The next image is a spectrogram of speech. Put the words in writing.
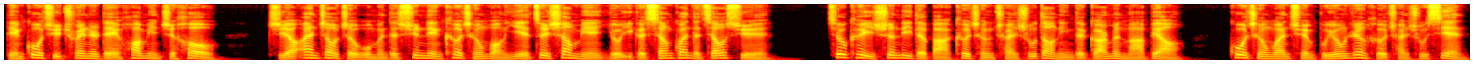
连过去 TrainerDay 画面之后，只要按照着我们的训练课程网页最上面有一个相关的教学，就可以顺利的把课程传输到您的 Garmin 码表。过程完全不用任何传输线，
